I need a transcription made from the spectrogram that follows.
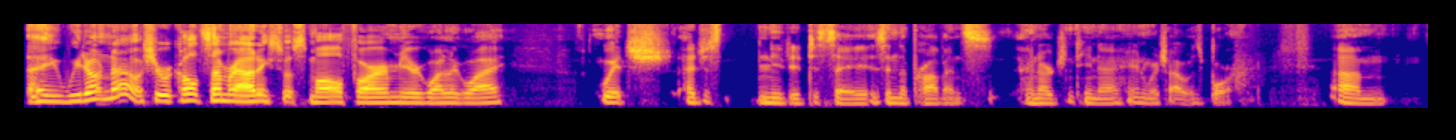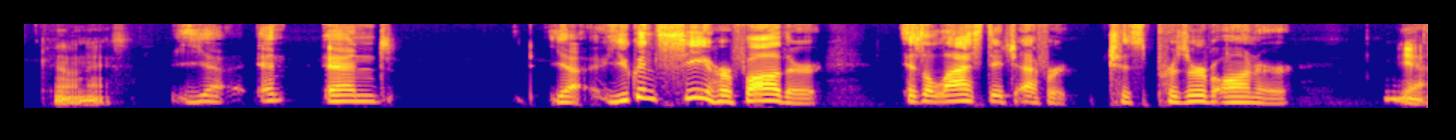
Hey, we don't know. She recalled summer outings to a small farm near Gualeguay, which I just needed to say is in the province in Argentina in which I was born. Um, oh nice yeah, and and yeah, you can see her father is a last ditch effort to preserve honor, yeah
